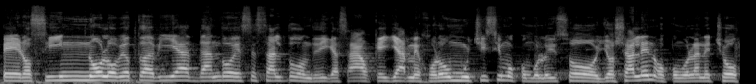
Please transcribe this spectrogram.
pero sí no lo veo todavía dando ese salto donde digas, ah, ok, ya mejoró muchísimo como lo hizo Josh Allen o como lo han hecho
